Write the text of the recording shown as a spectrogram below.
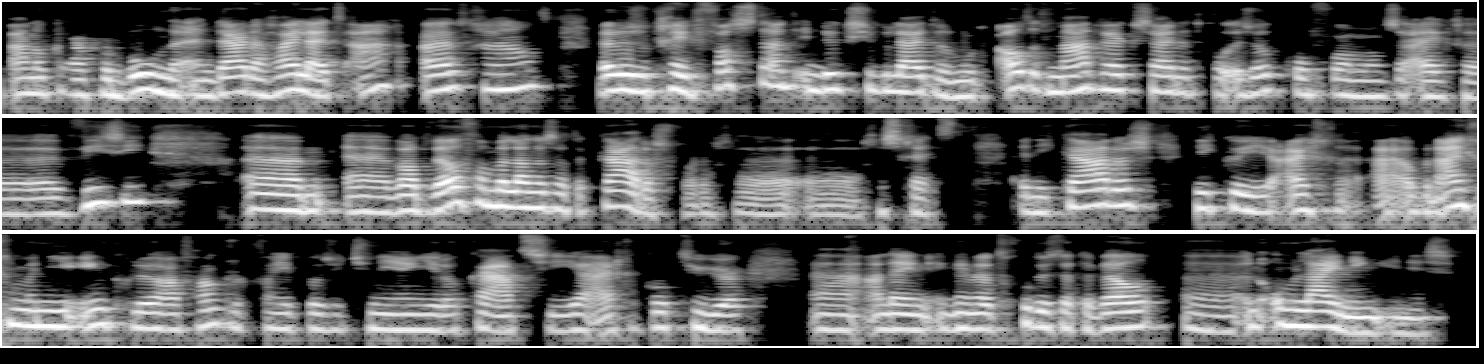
aan elkaar verbonden. En daar de highlights aan, uitgehaald. We hebben dus ook geen vaststaand inductiebeleid. Dat moet altijd maatwerk zijn. Dat is ook conform onze eigen visie. Uh, wat wel van belang is dat er kaders worden ge, geschetst. En die kaders die kun je eigen, op een eigen manier afhankelijk van je positionering, je locatie, je eigen cultuur. alleen ik denk dat het goed is dat er wel een omleiding in is.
